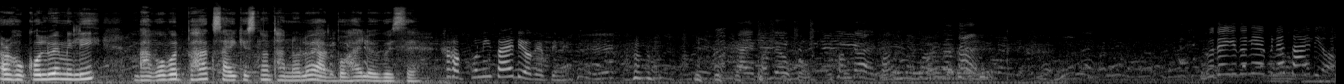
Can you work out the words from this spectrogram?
আৰু সকলোৱে মিলি ভাগৱত ভাগ চাৰিকৃষ্ণ থানলৈ আগবঢ়াই লৈ গৈছে। আপুনি চাই দিয়ক এপিনে। গোটেইকেইজনী এইপিনে চাই দিয়ক।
